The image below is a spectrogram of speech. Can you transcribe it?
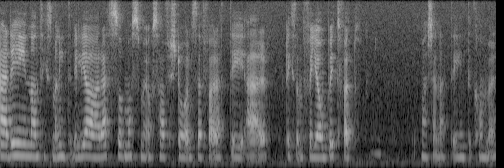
är det någonting som man inte vill göra så måste man också ha förståelse för att det är liksom för jobbigt för att man känner att det inte kommer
